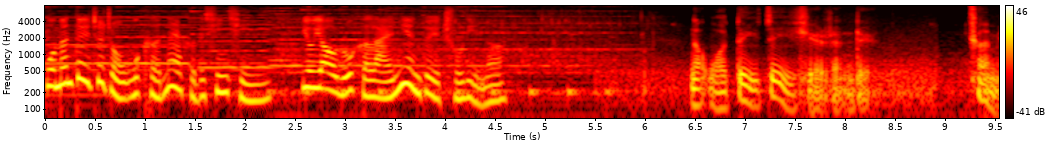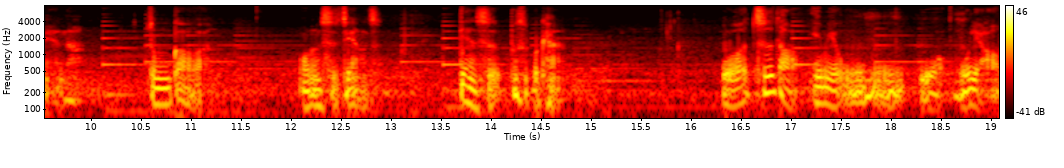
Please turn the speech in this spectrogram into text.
我们对这种无可奈何的心情，又要如何来面对处理呢？那我对这些人的劝勉呢、忠告啊，我们是这样子：电视不是不看，我知道，因为无我无聊，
